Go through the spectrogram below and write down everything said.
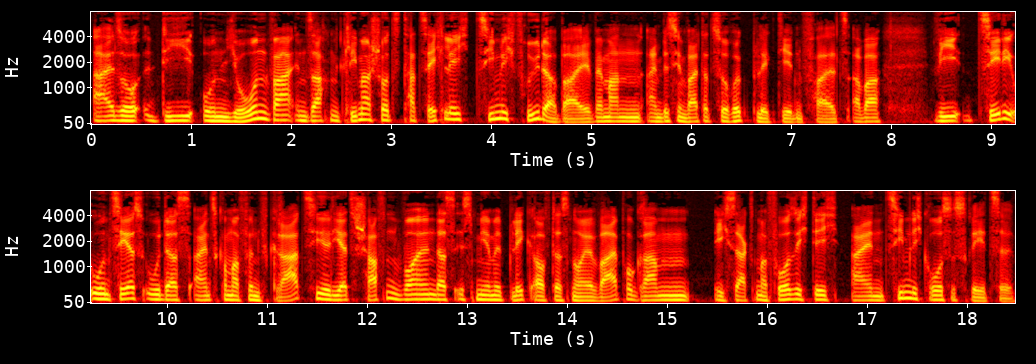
Also die Union war in Sachen Klimaschutz tatsächlich ziemlich früh dabei, wenn man ein bisschen weiter zurückblickt jedenfalls. Aber wie CDU und CSU das 1,5 Grad Ziel jetzt schaffen wollen, das ist mir mit Blick auf das neue Wahlprogramm, ich sag's mal vorsichtig, ein ziemlich großes Rätsel.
